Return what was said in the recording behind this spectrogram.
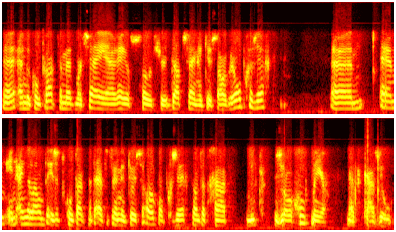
Uh, en de contracten met Marseille en Real Sociedad zijn intussen alweer opgezegd. Um, en in Engeland is het contact met Everton intussen ook opgezegd, want het gaat niet zo goed meer met Kazoo.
